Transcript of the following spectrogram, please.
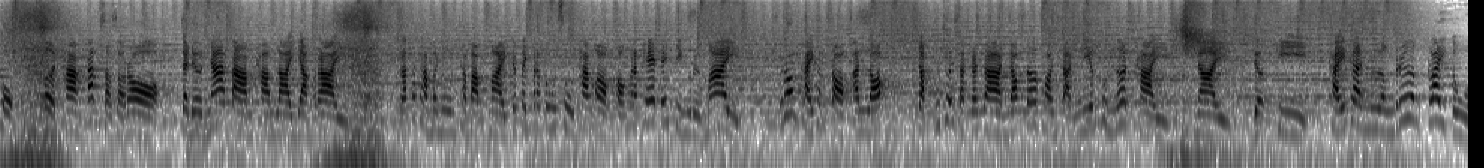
256 เปิดทางตั้งสสร จะเดินหน้าตามไทม์ไลน์อย่างไร รัฐธรรมนูญฉบับใหม่จะเป็นประตูสู่ทางออกของประเทศได้จริงหรือไม่ ร่วมไขคำตอบอันล็อก กับผู้ช่วยศาสตราจารย์ ดรพรสันเลี้ยงบุญเลิศชัยในเดอะคีไขการเมืองเรื่องใกล้ตัว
